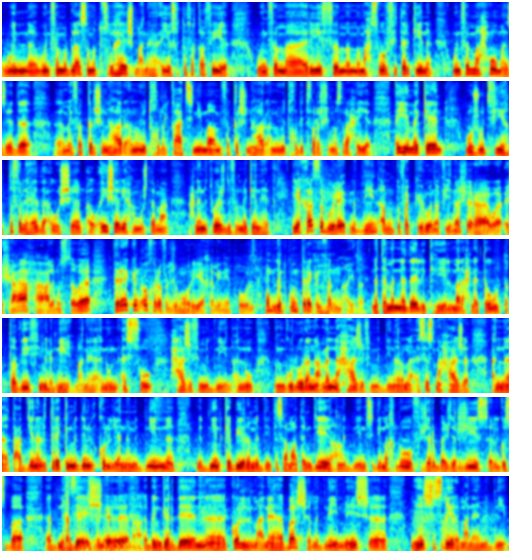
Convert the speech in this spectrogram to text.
وين وين ثم بلاصة ما توصلهاش معناها أي سلطة ثقافية. وين ثم ريف محصور في تركينه وين ثم حومة زاد آه، ما يفكرش نهار أنه يدخل القاعه سينما ما يفكرش نهار أنه يدخل يتفرج في مسرحية. أي مكان موجود فيه الطفل هذا أو الشاب أو أي شريحة مجتمع إحنا نتواجدوا في المكان هذا. هي خاصة بولاية مدنين أم تفكرون في نشرها وإشعاعها على مستوى تراكن أخرى في الجمهورية خليني أقول. ممكن تكون تراكن فن أيضا. نتمنى ذلك. هي المرحلة تو تقتضي في مدنين. مدنين. معناها أنه نأسوا حاجة في مدنين. أنه نقولوا رانا عملنا حاجة في مدنين رانا أسسنا حاجة. أن تعدينا لتراك المدنين الكل. لأن مدنين مدنين كبيرة مدينة تسع معتمديات نعم. مدينة سيدي مخلوف جربة جرجيس القصبة بن بس خديش بن قردان؟ عاد؟ بن قردان آه، كل معناها برشا مدنين ماهيش آه، ماهيش صغيرة معناها مدنين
